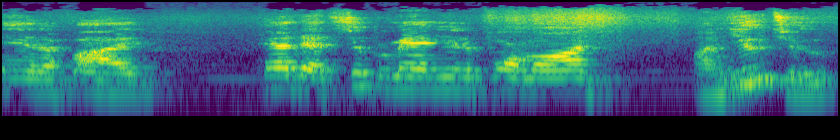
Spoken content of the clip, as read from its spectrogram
and if I had that Superman uniform on on YouTube,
